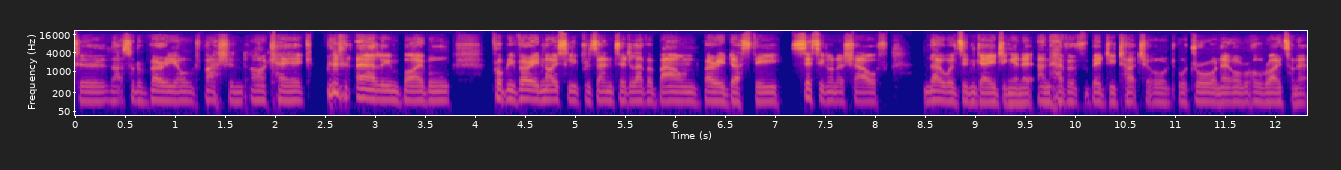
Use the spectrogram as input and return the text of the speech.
to that sort of very old fashioned, archaic heirloom Bible, probably very nicely presented, leather bound, very dusty, sitting on a shelf. No one's engaging in it, and heaven forbid you touch it or, or draw on it or, or write on it.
